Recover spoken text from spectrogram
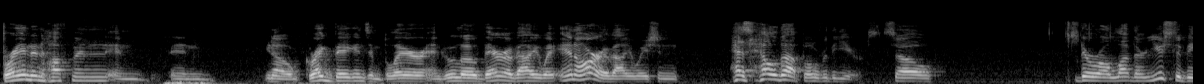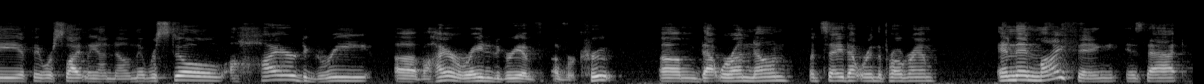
Brandon Huffman and, and, you know, Greg Biggins and Blair Angulo, their evaluate and our evaluation has held up over the years. So there were a lot, there used to be, if they were slightly unknown, there was still a higher degree of a higher rated degree of, of recruit um, that were unknown, let's say, that were in the program. And then my thing is that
